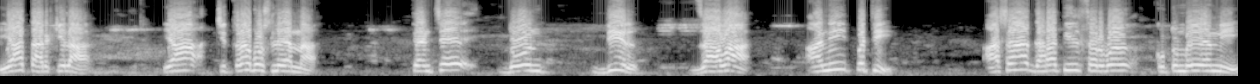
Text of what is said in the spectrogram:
या तारखेला या चित्रा भोसले यांना त्यांचे दोन दीर जावा आणि पती अशा घरातील सर्व कुटुंबियांनी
